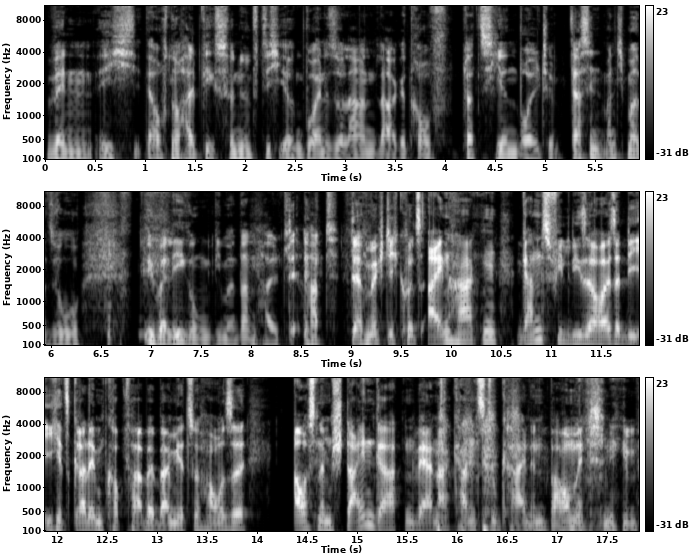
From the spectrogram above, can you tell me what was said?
wenn ich auch nur halbwegs vernünftig irgendwo eine Solaranlage drauf platzieren wollte. Das sind manchmal so Überlegungen, die man dann halt hat. Da möchte ich kurz einhaken. Ganz viele dieser Häuser, die ich jetzt gerade im Kopf habe bei mir zu Hause, aus einem Steingarten, Werner, kannst du keinen Baum entnehmen.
